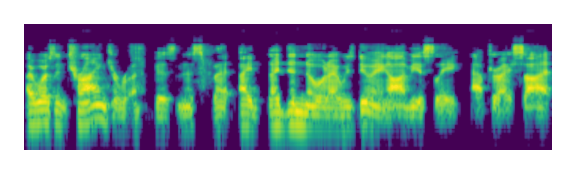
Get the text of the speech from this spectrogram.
I wasn't trying to run a business, but I I didn't know what I was doing. Obviously, after I saw it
